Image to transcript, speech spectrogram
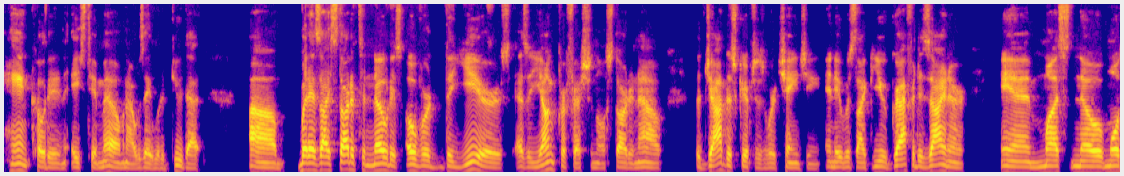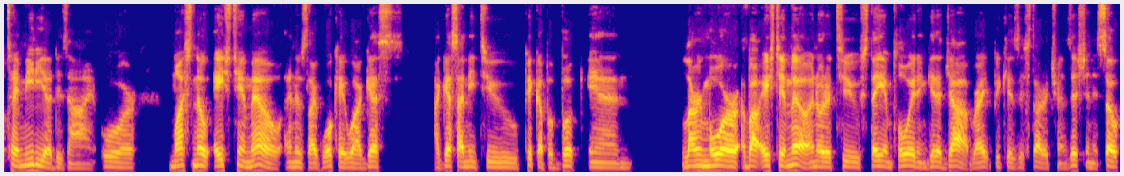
hand code it in HTML, and I was able to do that. Um, but as I started to notice over the years as a young professional starting out, the job descriptions were changing, and it was like you're graphic designer and must know multimedia design or must know HTML, and it's like, well, okay, well, I guess I guess I need to pick up a book and learn more about HTML in order to stay employed and get a job, right? Because it started transitioning. So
